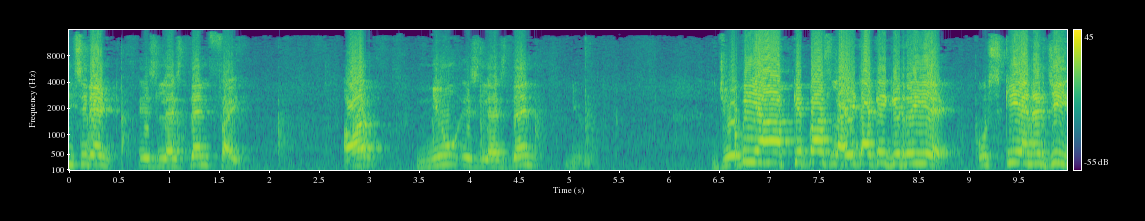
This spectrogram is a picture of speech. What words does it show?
incident is less than phi और nu is less than nu जो भी यहां आपके पास लाइट आके गिर रही है उसकी एनर्जी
